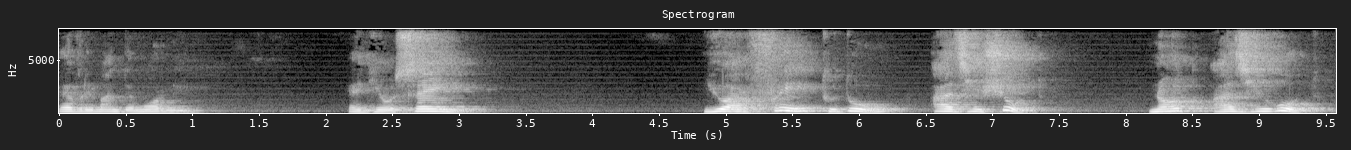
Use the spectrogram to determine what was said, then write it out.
every Monday morning. And he was saying, You are free to do as you should, not as you would.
